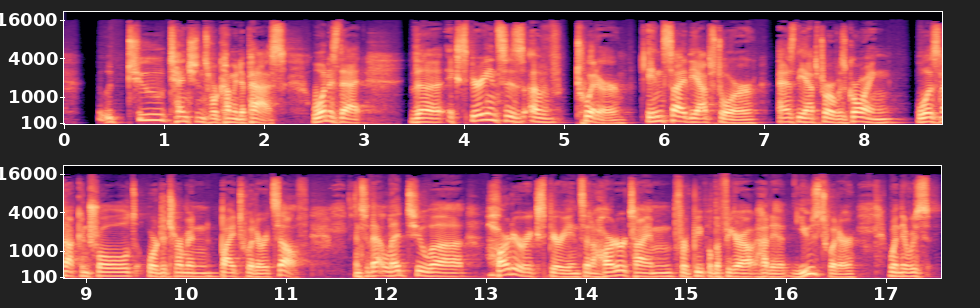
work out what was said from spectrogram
two tensions were coming to pass. One is that the experiences of Twitter inside the App Store as the App Store was growing was not controlled or determined by Twitter itself. And so that led to a harder experience and a harder time for people to figure out how to use Twitter when there was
